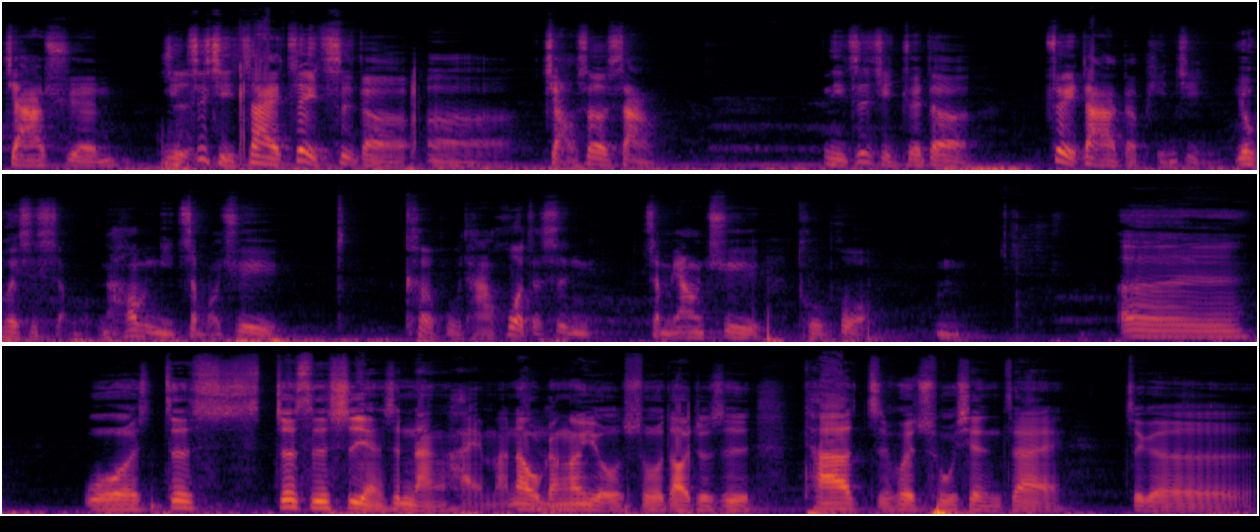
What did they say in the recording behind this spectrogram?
嘉轩，你自己在这次的呃角色上，你自己觉得最大的瓶颈又会是什么？然后你怎么去克服它，或者是你怎么样去突破？嗯，呃，我这这次饰演是男孩嘛？那我刚刚有说到，就是他只会出现在这个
